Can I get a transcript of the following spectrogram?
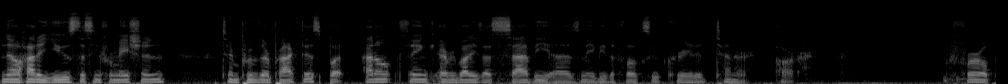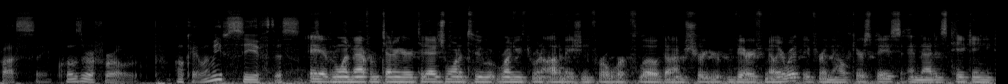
know how to use this information to improve their practice, but I don't think everybody's as savvy as maybe the folks who created Tennr are. Referral processing. Close the referral loop. Okay, let me see if this. Hey everyone, Matt from Tennr here. Today I just wanted to run you through an automation for a workflow that I'm sure you're very familiar with if you're in the healthcare space, and that is taking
